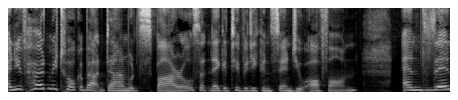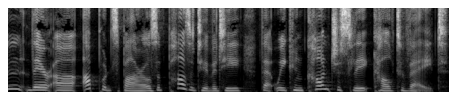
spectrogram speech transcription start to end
And you've heard me talk about downward spirals that negativity can send you off on. And then there are upward spirals of positivity that we can consciously cultivate.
